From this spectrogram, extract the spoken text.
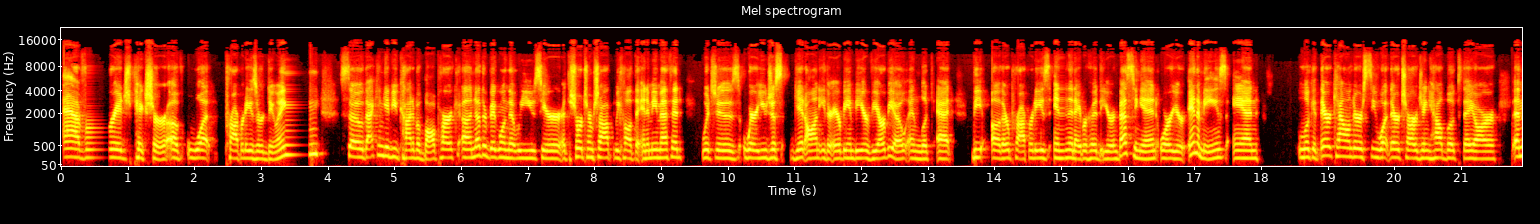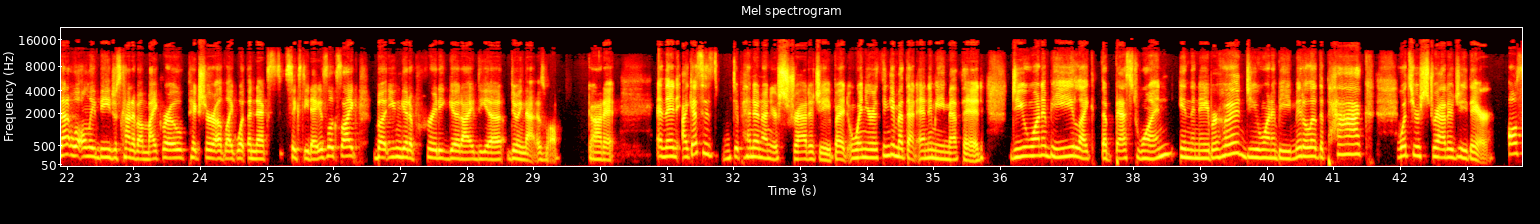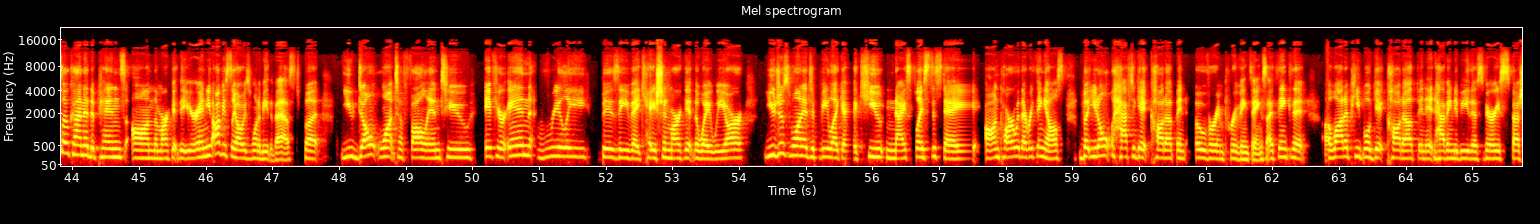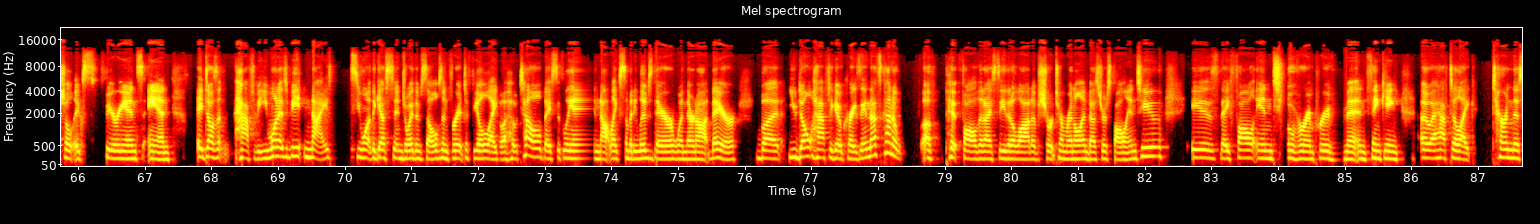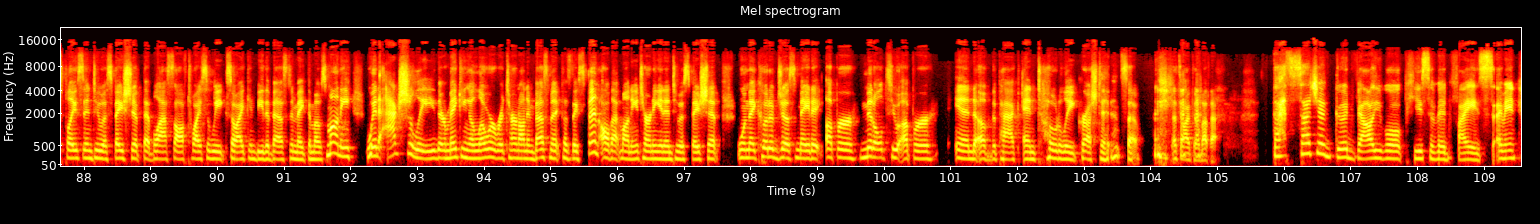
average picture of what properties are doing. So that can give you kind of a ballpark. Another big one that we use here at the short term shop, we call it the enemy method, which is where you just get on either Airbnb or VRBO and look at the other properties in the neighborhood that you're investing in or your enemies and look at their calendar, see what they're charging, how booked they are. And that will only be just kind of a micro picture of like what the next 60 days looks like, but you can get a pretty good idea doing that as well. Got it. And then I guess it's dependent on your strategy. But when you're thinking about that enemy method, do you want to be like the best one in the neighborhood? Do you want to be middle of the pack? What's your strategy there? Also, kind of depends on the market that you're in. You obviously always want to be the best, but you don't want to fall into if you're in really busy vacation market the way we are you just want it to be like a, cute nice place to stay on par with everything else but you don't have to get caught up in over improving things i think that a lot of people get caught up in it having to be this very special experience and it doesn't have to be you want it to be nice you want the guests to enjoy themselves and for it to feel like a hotel basically and not like somebody lives there when they're not there. But you don't have to go crazy. And that's kind of a pitfall that I see that a lot of short-term rental investors fall into is they fall into over improvement and thinking, oh, I have to like turn this place into a spaceship that blasts off twice a week so I can be the best and make the most money when actually they're making a lower return on investment because they spent all that money turning it into a spaceship when they could have just made it upper middle to upper end of the pack and totally crushed it. So that's how I feel about that. That's such a good, valuable piece of advice. I mean,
